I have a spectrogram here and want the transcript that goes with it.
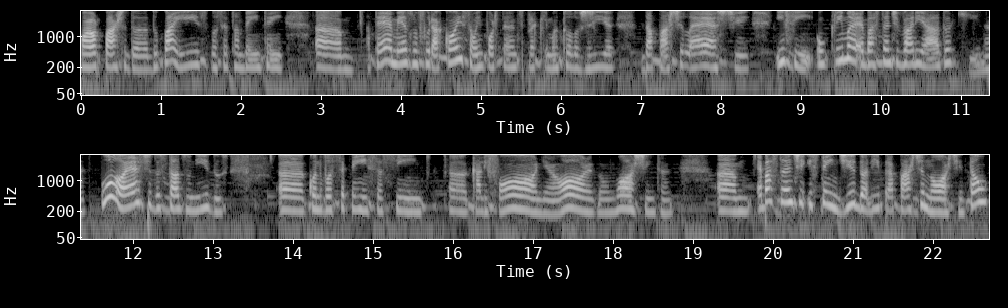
maior parte do, do, país. Você também tem uh, até mesmo furacões são importantes para a climatologia da parte leste. Enfim, o clima é bastante variado aqui. Né? O oeste dos Estados Unidos uh, quando você pensa assim, uh, Califórnia, Oregon, Washington, um, é bastante estendido ali para a parte norte. Então,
